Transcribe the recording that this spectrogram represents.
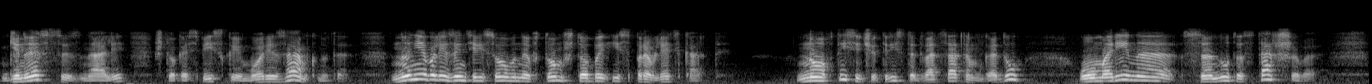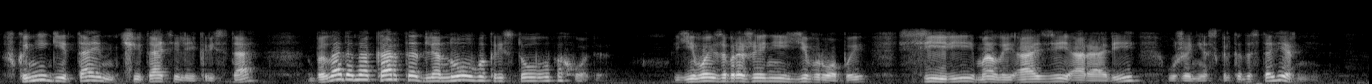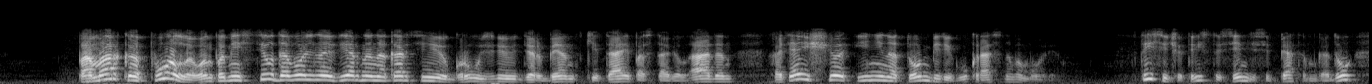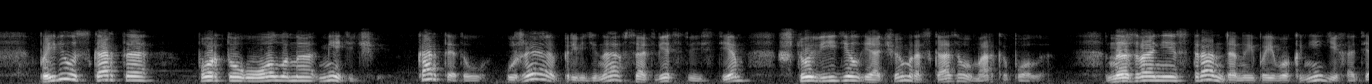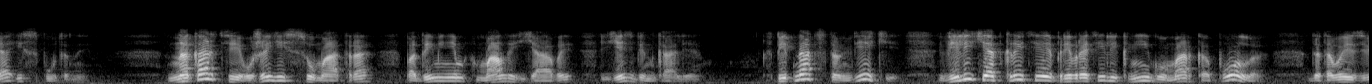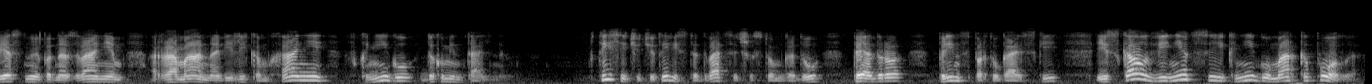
Генуэзцы знали, что Каспийское море замкнуто, но не были заинтересованы в том, чтобы исправлять карты. Но в 1320 году у Марина Санута-старшего в книге Тайн читателей креста была дана карта для нового крестового похода. Его изображение Европы, Сирии, Малой Азии, Аравии уже несколько достовернее. По Марко Поло он поместил довольно верно на карте Грузию, Дербент, Китай, поставил Аден, хотя еще и не на том берегу Красного моря. В 1375 году появилась карта Порто-Уоллона Медичи. Карта эта уже приведена в соответствии с тем, что видел и о чем рассказывал Марко Поло. Названия стран даны по его книге, хотя и спутаны. На карте уже есть Суматра под именем Малой Явы, есть Бенгалия. В XV веке великие открытия превратили книгу Марко Поло, до того известную под названием Роман о великом хане, в книгу документальную. В 1426 году Педро, принц португальский, искал в Венеции книгу Марко Поло.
